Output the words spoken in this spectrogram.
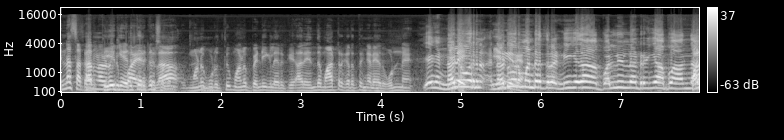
என்ன சட்ட நடவடிக்கை எடுத்திருக்குன்னு. மனு கொடுத்து மனு பெண்டிங்ல இருக்கு அதுல எந்த மாற்று கருத்தும் கிடையாது ஒண்ணு ஏங்க நடுவர் நடுவர். மன்றத்துல நீங்க தான் பள்ளி இல்லன்றீங்க அப்ப அந்த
